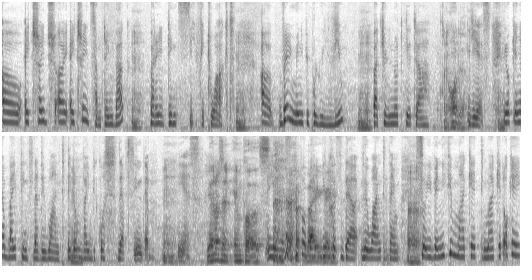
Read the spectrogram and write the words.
Oh, I tried. I, I tried some time back, Mhm. but I didn't see if it worked. Mhm. Uh, very many people will view, Mhm. but you'll not get a An order. yes. You know, Kenya buy things that they want. They don't buy because they've seen them. Mhm. Yes. We are not an impulse. Yes, people buy because they they want them. Uh-huh. So even if you market, market, okay,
